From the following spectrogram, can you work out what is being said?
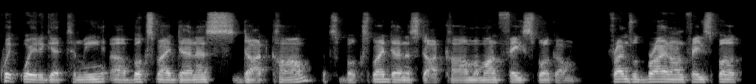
quick way to get to me. Uh, booksbydennis.com. It's booksbydennis.com. I'm on Facebook. I'm friends with Brian on Facebook.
